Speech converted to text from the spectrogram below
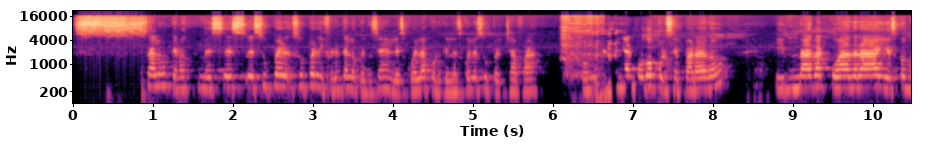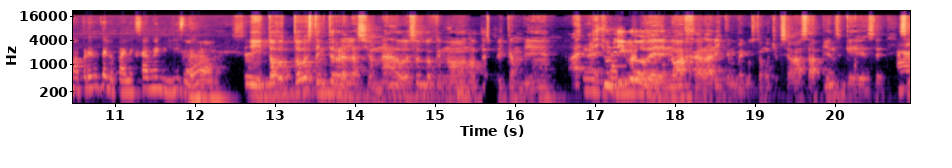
Es algo que no es es- es súper súper diferente a lo que enseñan en la escuela, porque en la escuela es súper chafa como que enseñan todo por separado y nada cuadra y es como apréndetelo para el examen y listo. Ajá. Sí, todo, todo está interrelacionado, eso es lo que no, no te explican bien. Hay, hay un libro de Noah Harari que me gusta mucho que se llama Sapiens, que Ah, sí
